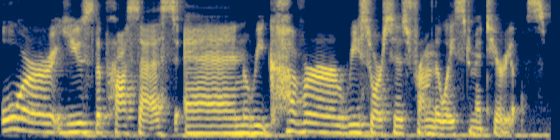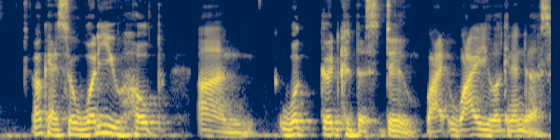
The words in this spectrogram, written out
or use the process and recover resources from the waste materials. Okay, so what do you hope um, what good could this do? Why why are you looking into this?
